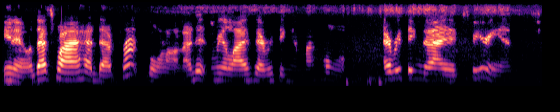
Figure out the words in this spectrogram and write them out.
You know, that's why I had that front going on. I didn't realize everything in my home, everything that I experienced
